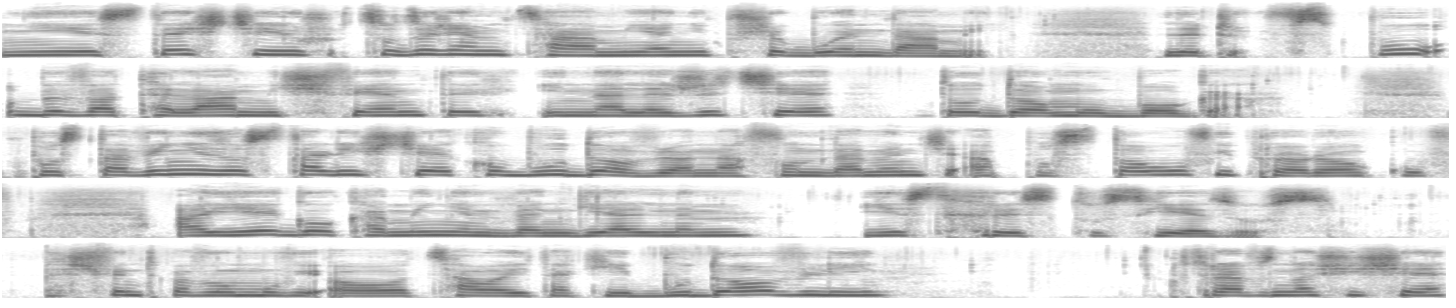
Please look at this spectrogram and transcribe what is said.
nie jesteście już cudzoziemcami ani przebłędami, lecz współobywatelami świętych i należycie do domu Boga. Postawieni zostaliście jako budowla na fundamencie apostołów i proroków, a jego kamieniem węgielnym jest Chrystus Jezus. Święty Paweł mówi o całej takiej budowli, która wznosi się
